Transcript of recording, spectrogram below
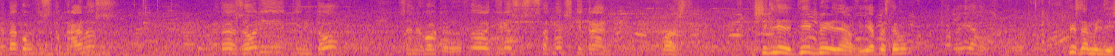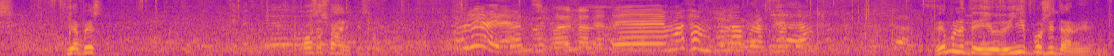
μετά ακολουθούσε το κράνος, μετά ζώνη, κινητό, σε λιγότερο αυτό, αλλά κυρίως σταθμεύσει και κράνη. Μάλιστα. Εσύ τι λέτε, τι εμπειρία ήταν αυτή, για πέστε μου. Τα παιδιά δεν ξέρω. Ποιος θα μιλήσει; Για πες. Πώ σα φάνηκες, Ωραία ήταν. Ε, μάθαμε πολλά πράγματα. Δεν μου λέτε, οι οδηγοί πώς ήταν. Και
